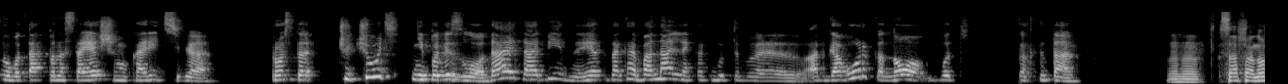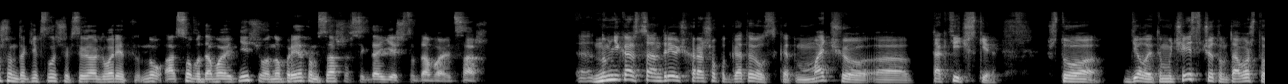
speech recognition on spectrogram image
ну, вот так по-настоящему корить себя. Просто чуть-чуть не повезло, да, это обидно, и это такая банальная как будто бы отговорка, но вот как-то так. Угу. Саша Аношин в таких случаях всегда говорит, ну, особо добавить нечего, но при этом Саша всегда есть что добавить. Саш. Э, ну, мне кажется, Андрей очень хорошо подготовился к этому матчу э, тактически, что делает ему честь с учетом того, что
